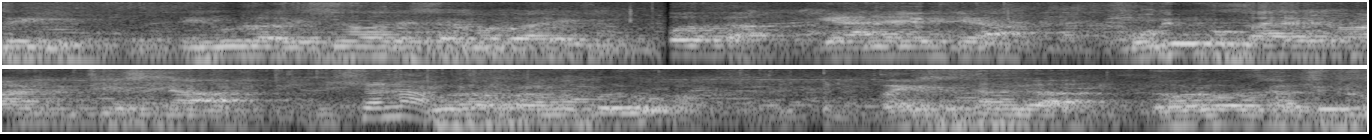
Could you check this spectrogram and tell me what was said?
బ్రహ్మశ్రీ తిరుమల విశ్వనాథ శర్మ గారి జ్ఞానయజ్ఞ ముగింపు కార్యక్రమానికి చేసిన పూర్వ ప్రముఖులు వైశ్య సంఘ గౌరవ సభ్యులు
